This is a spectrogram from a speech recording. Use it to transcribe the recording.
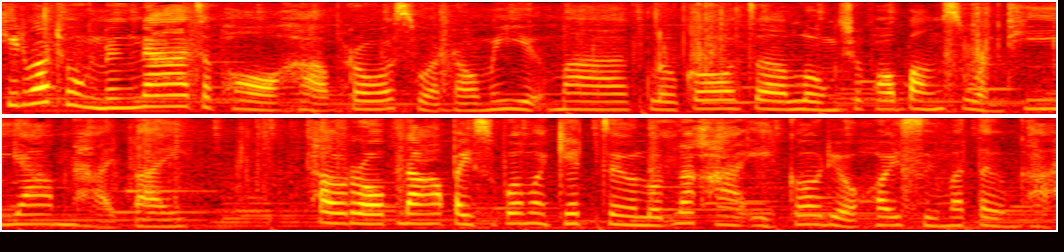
คิดว่าถุงนึงน่าจะพอค่ะ เพราะว่าสวนเราไม่เยอะมาก แล้วก็จะลงเฉพาะบางส่วนที่ย่ามนหายไป ถ้ารอบหน้าไปซูเปอร์มาร์เก็ตเจอลดราคาอีกก็เดี๋ยวค่อยซื้อมาเติมค่ะ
